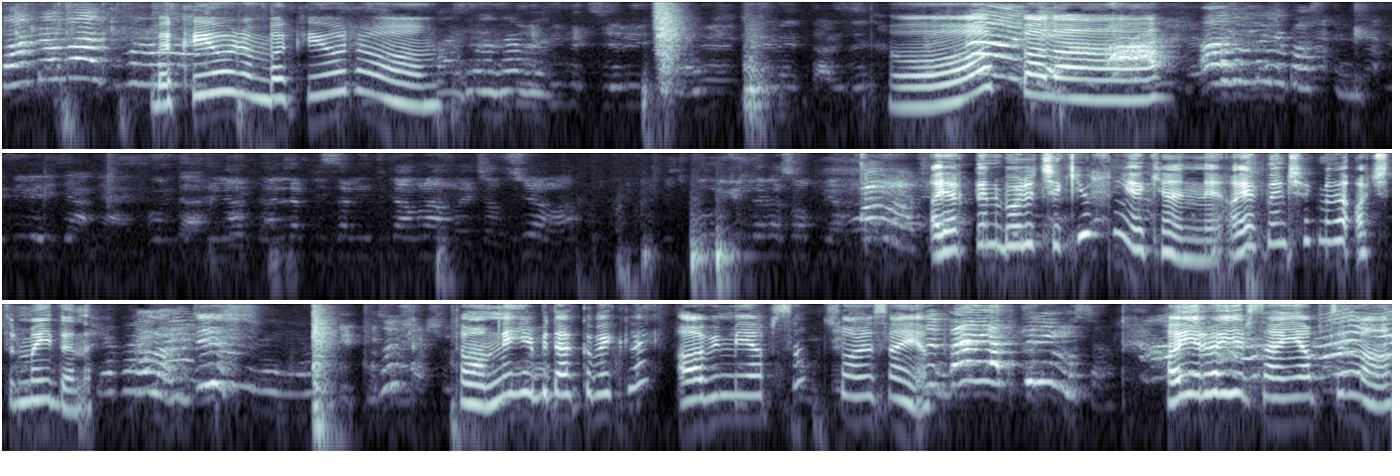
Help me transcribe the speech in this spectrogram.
Bana. Bakıyorum bakıyorum. Hoppala. Ayaklarını böyle çekiyorsun ya kendine. Ayaklarını çekmeden açtırmayı dene. Tamam düz. Tamam Nehir bir dakika bekle. Abim bir yapsın. Sonra sen yap. Ben yaptırayım mı sana? Hayır hayır sen yaptırma.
